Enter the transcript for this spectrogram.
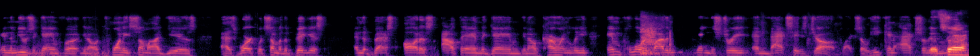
in the music game for you know 20 some odd years, has worked with some of the biggest and the best artists out there in the game, you know, currently employed by the music industry, and that's his job. Like, so he can actually yes, sir.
